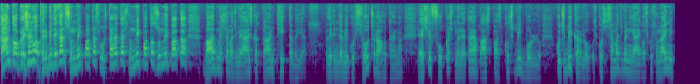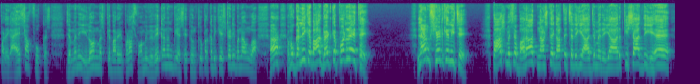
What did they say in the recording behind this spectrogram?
कान का ऑपरेशन हुआ, फिर भी देखा, सुन नहीं पाता, सोचता रहता है, सुन नहीं पाता, सुन नहीं पाता। बाद में समझ में आया, इसका कान ठीक था भैया। लेकिन जब ये कुछ सोच रहा होता है ना, ऐसे फोकस में रहता है, आप आसपास कुछ भी बोल लो, कुछ भी कर लो, उसको समझ में नहीं आएगा, उसको सुनाई नहीं पड़ेगा, ऐसा फोकस। जब मैंने इलॉन मस्क के बारे में पढ़ा, स्वामी विवेकानंद भी ऐसे थे, उनके ऊपर कभी केस स्टडी बनाऊँगा हाँ वो गली के बाहर बैठ के पढ़ रहे थे। लैम्प शेड के नीचे। पास में से बारात नाचते गाते चली गई, आज मेरे यार की शादी है।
